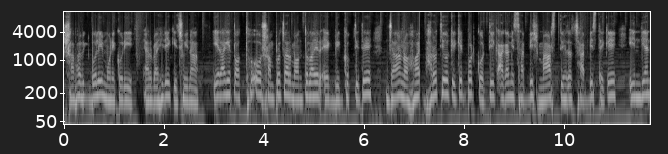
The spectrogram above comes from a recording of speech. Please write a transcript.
স্বাভাবিক বলেই মনে করি, এর বাহিরে কিছুই না। এর আগে তথ্য ও সম্প্রচার মন্ত্রণালয়ের এক বিজ্ঞপ্তিতে জানানো হয়, ভারতীয় ক্রিকেট বোর্ড কর্তৃক আগামী ছাব্বিশ মার্চ দুই থেকে Indian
